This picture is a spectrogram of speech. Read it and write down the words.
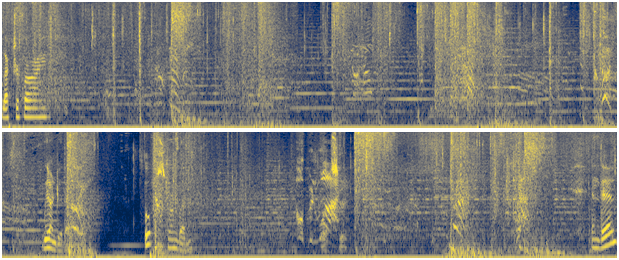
Electrified. We don't do that. Oops, wrong button. Open wide. And then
